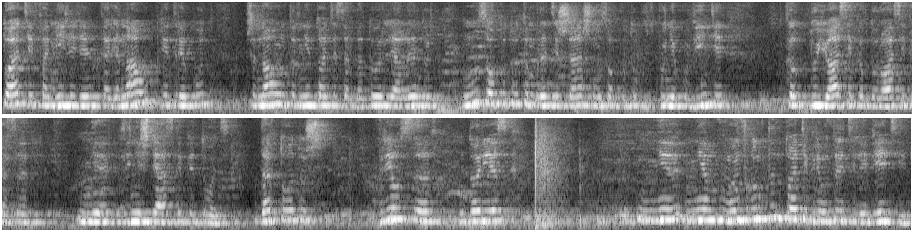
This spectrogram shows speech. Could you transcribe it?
le pronunț, să alin sufletele și inimile să încălzească la toate familiile care n-au petrecut și n-au întâlnit toate sărbătorile alături, nu s-au putut îmbrățișa și nu s-au putut spune cuvinte călduioase, călduroase ca să ne liniștească pe toți. Dar totuși vreau să doresc, ne, ne înfruntând toate greutățile vieții,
